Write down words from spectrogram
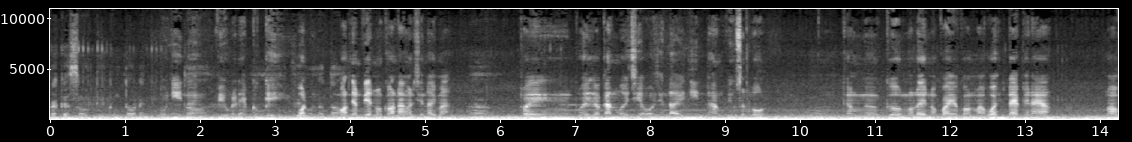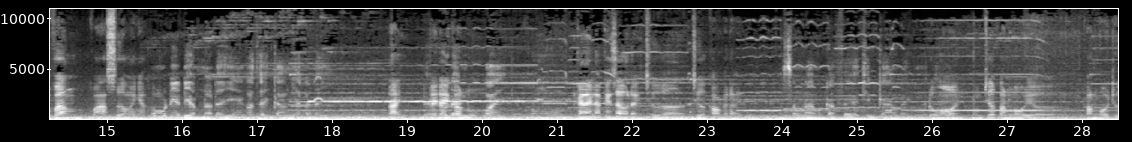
Các cửa sổ thì cũng tốt đấy. Bố nhìn này To. view này đẹp cực kỳ. View bọn bọn nhân viên của con đang ở trên đấy mà. À, thuê thuê cho căn 10 triệu ở trên đấy nhìn thẳng view sân gôn. Ừ. thằng ờ, cường nó lên nó quay cho con bảo ui đẹp thế này á nó bảo vâng quá sướng anh ạ. Có một địa điểm nào đấy có thể cao nhất ở đây? Đấy để cái đấy con quay. không cái đấy là cái dở đấy chưa chưa có cái đấy. Xong làm một cà phê ở trên cao đây đúng rồi hôm trước con ngồi ở con ngồi thử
